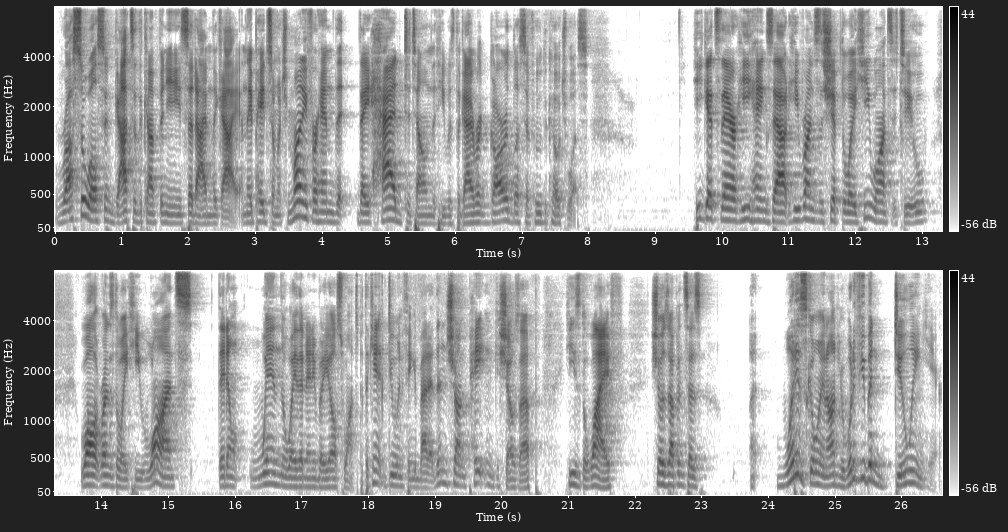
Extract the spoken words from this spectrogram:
Russell Wilson got to the company and said, I'm the guy. And they paid so much money for him that they had to tell him that he was the guy, regardless of who the coach was. He gets there, he hangs out, he runs the ship the way he wants it to. While it runs the way he wants, they don't win the way that anybody else wants, but they can't do anything about it. Then Sean Payton shows up he's the wife, shows up and says, uh, What is going on here? What have you been doing here?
